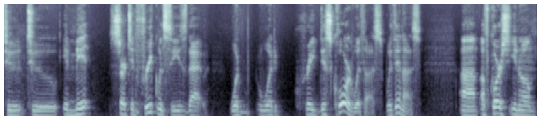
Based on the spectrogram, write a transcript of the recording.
to to emit certain frequencies that would would create discord with us within us. Um, of course, you know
